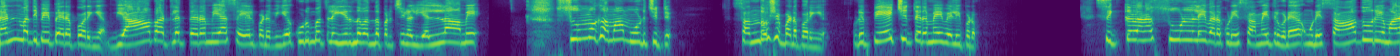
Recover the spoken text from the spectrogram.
நன்மதிப்பை பெற போறீங்க. வியாபாரத்துல திறமையா செயல்படுவீங்க. குடும்பத்துல இருந்து வந்த பிரச்சனைகள் எல்லாமே சுமூகமா முடிச்சிட்டு சந்தோஷப்பட போறீங்க. உடைய பேச்சு திறமை வெளிப்படும். சிக்கலான சூழ்நிலை வரக்கூடிய சமயத்தில் கூட உங்களுடைய சாதுரியமான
